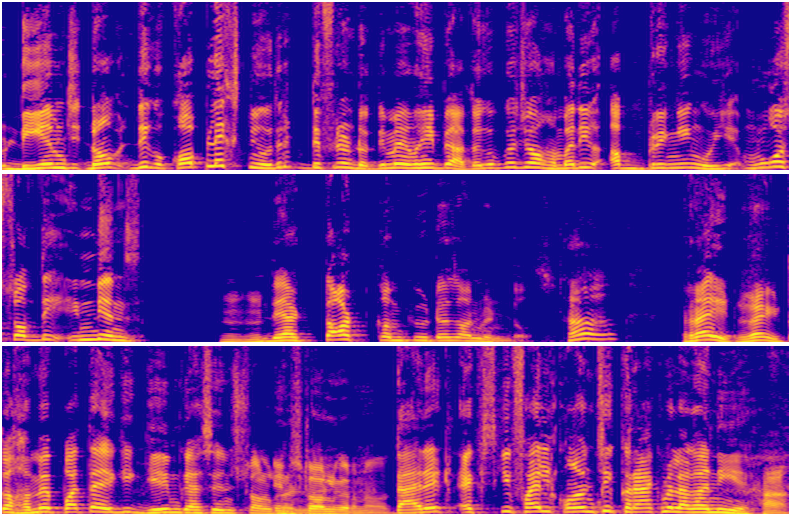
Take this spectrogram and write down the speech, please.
डीएमजी नो देखो कॉम्प्लेक्स नहीं होती डिफरेंट होती। मैं वहीं पे आता हूँ क्योंकि जो हमारी अपब्रिंगिंग हुई है most of the Indians they are taught computers on Windows हाँ। Right right, right right. तो हमें पता है कि गेम कैसे इंस्टॉल इंस्टॉल करना होता डायरेक्ट एक्स की फ़ाइल कौन सी क्रैक में लगानी है? हाँ.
